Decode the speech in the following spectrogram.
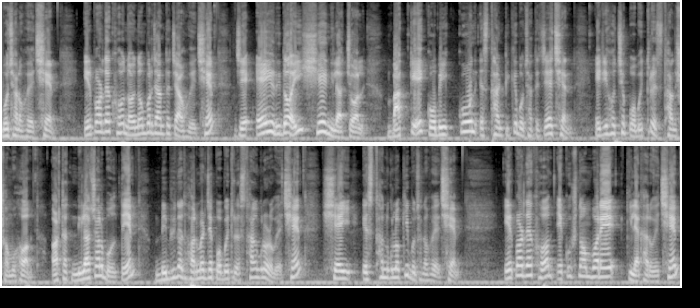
বোঝানো হয়েছে। এরপর দেখো, নয় নম্বর জানতে চাওয়া হয়েছে যে, এই হৃদয় সে নীলাচল, বাক্যে কবি কোন স্থানটিকে বোঝাতে চেয়েছেন? এটি হচ্ছে পবিত্র স্থানসমূহ। অর্থাৎ নীলাচল বলতে বিভিন্ন ধর্মের যে পবিত্র স্থানগুলো রয়েছে, সেই স্থানগুলো কি বোঝানো হয়েছে। এরপর দেখো একুশ নম্বরে কি লেখা রয়েছে?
